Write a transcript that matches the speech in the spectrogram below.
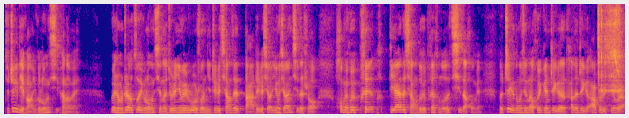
就这个地方有个隆起，看到没？为什么这要做一个隆起呢？就是因为如果说你这个枪在打这个消用消音器的时候，后面会喷 DI 的枪我都会喷很多的气在后面，那这个东西呢会跟这个它的这个 upper receiver 啊，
